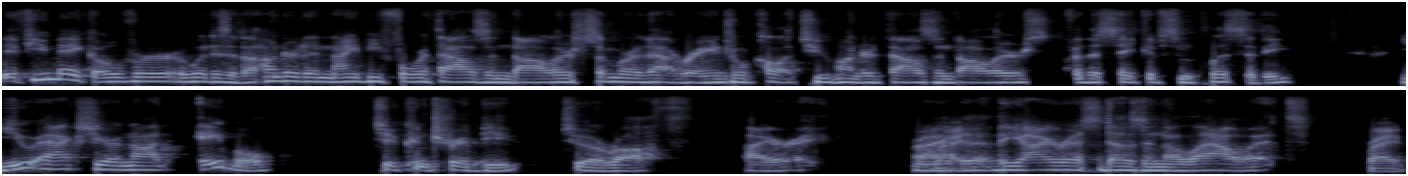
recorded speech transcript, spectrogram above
if you make over what is it $194,000 somewhere in that range we'll call it $200,000 for the sake of simplicity you actually are not able to contribute to a Roth IRA, right? right. The, the, IRS doesn't allow it. Right.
